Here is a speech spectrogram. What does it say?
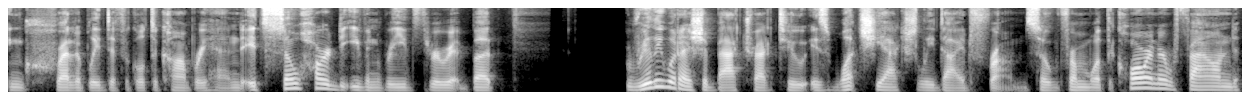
incredibly difficult to comprehend. It's so hard to even read through it, but really what I should backtrack to is what she actually died from. So, from what the coroner found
